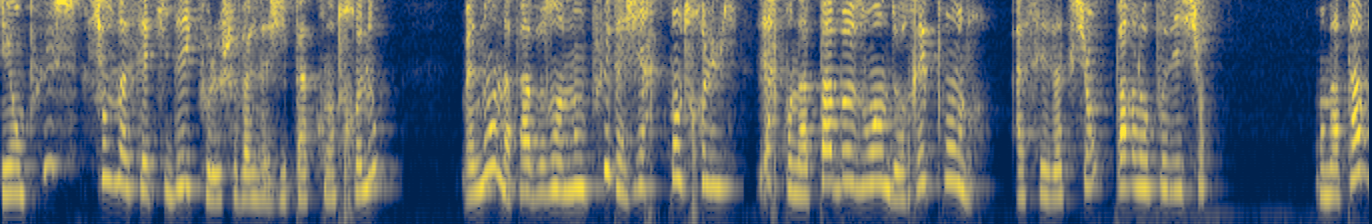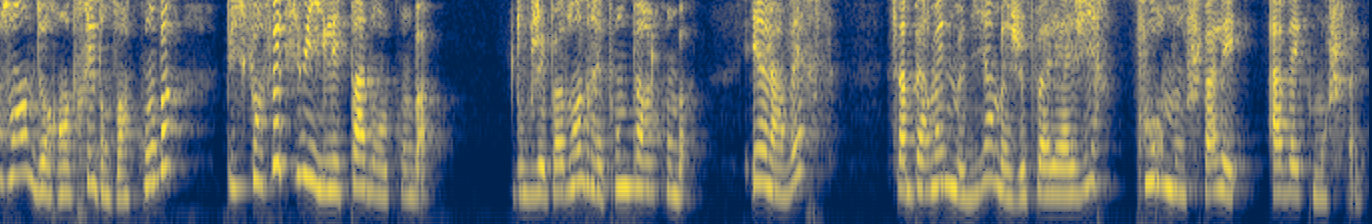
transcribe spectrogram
Et en plus, si on a cette idée que le cheval n'agit pas contre nous, ben nous, on n'a pas besoin non plus d'agir contre lui. C'est-à-dire qu'on n'a pas besoin de répondre à ses actions par l'opposition. On n'a pas besoin de rentrer dans un combat, puisqu'en fait, lui, il est pas dans le combat. Donc j'ai pas besoin de répondre par le combat. Et à l'inverse, ça me permet de me dire, ben je peux aller agir pour mon cheval et avec mon cheval.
